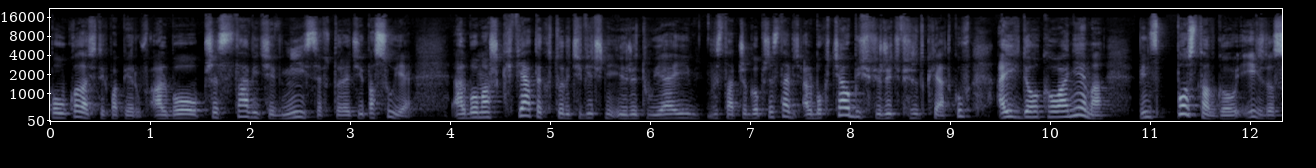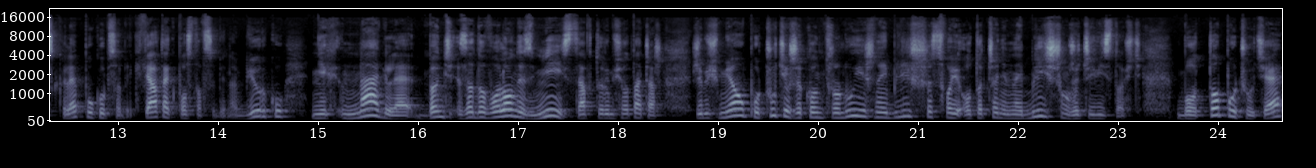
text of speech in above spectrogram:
poukładać tych papierów, albo przestawić je w miejsce, w które ci pasuje, albo masz kwiatek, który ci wiecznie irytuje i wystarczy go przestawić, albo chciałbyś żyć wśród kwiatków, a ich dookoła nie ma. Więc postaw go, idź do sklepu, kup sobie kwiatek, postaw sobie na biurku, niech nagle bądź zadowolony z miejsca, w którym się otaczasz, żebyś miał poczucie, że kontrolujesz najbliższe swoje otoczenie, najbliższą rzeczywistość, bo to poczucie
